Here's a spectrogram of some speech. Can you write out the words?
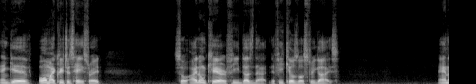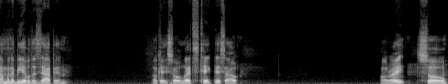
and give all my creatures haste, right? So I don't care if he does that, if he kills those three guys. And I'm to be able to zap him. Okay, so let's take this out. All right, so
